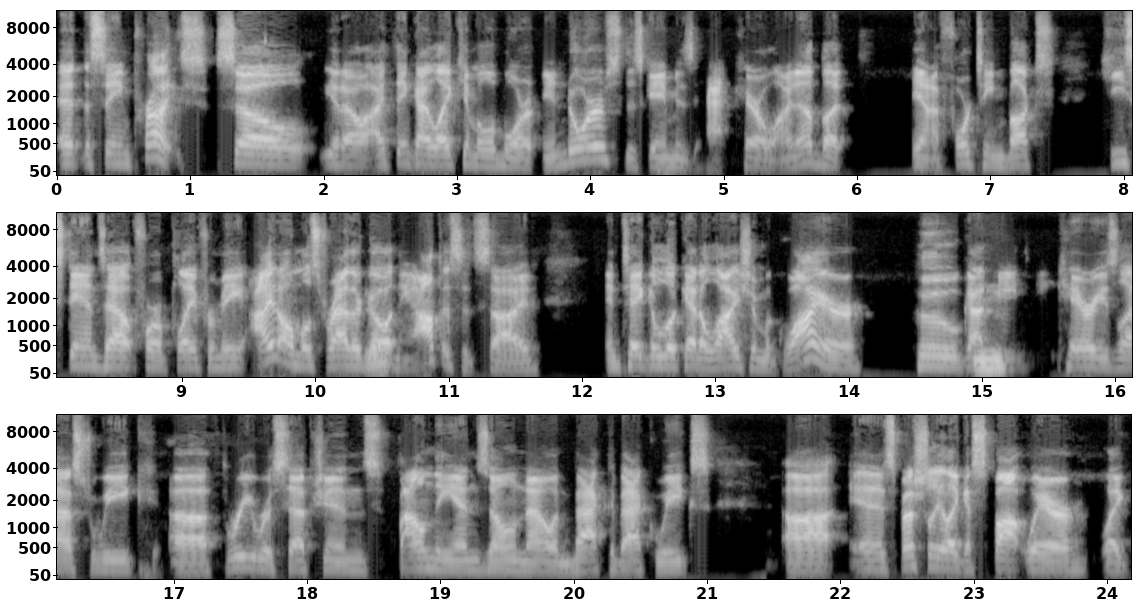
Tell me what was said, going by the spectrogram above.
at the same price. So, you know, I think I like him a little more indoors. This game is at Carolina, but yeah, 14 bucks. He stands out for a play for me. I'd almost rather go Yeah. on the opposite side and take a look at Elijah McGuire, who got Mhm. 18 carries last week, uh, three receptions, found the end zone now in back to back weeks. Uh, and especially like a spot where like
